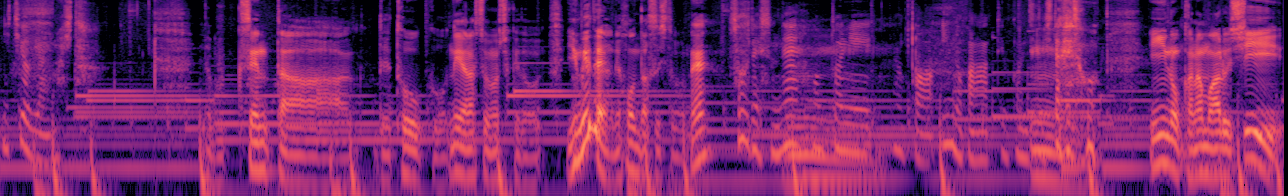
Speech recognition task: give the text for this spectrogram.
日曜日ありました。ブックセンターでトークをねやらせてもらいましたけど夢だよね本出す人のね。そうですね。うん、本当になんかいいのかなっていう感じでしたけど、いいのかなもあるし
